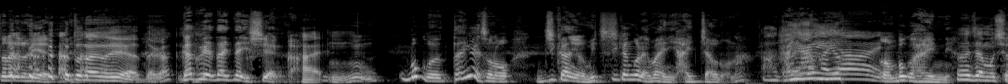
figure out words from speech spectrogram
隣の部屋や。隣の部屋やったか。楽屋大体一緒やんか。はいうん、僕、大概その、時間より1時間ぐらい前に入っちゃうのな。あ、早い。うん、僕入んねん。あじゃあもう収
